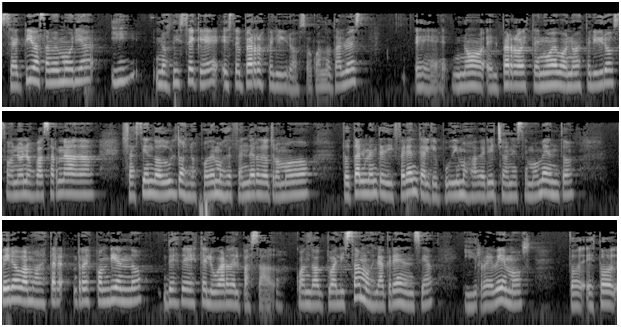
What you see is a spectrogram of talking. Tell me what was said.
se activa esa memoria y nos dice que ese perro es peligroso, cuando tal vez eh, no, el perro este nuevo no es peligroso, no nos va a hacer nada, ya siendo adultos nos podemos defender de otro modo totalmente diferente al que pudimos haber hecho en ese momento, pero vamos a estar respondiendo desde este lugar del pasado. Cuando actualizamos la creencia y revemos, esto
